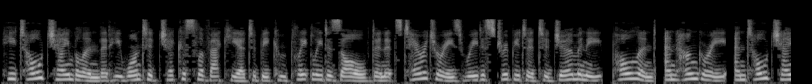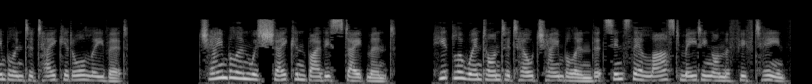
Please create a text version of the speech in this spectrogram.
He told Chamberlain that he wanted Czechoslovakia to be completely dissolved and its territories redistributed to Germany, Poland, and Hungary, and told Chamberlain to take it or leave it. Chamberlain was shaken by this statement. Hitler went on to tell Chamberlain that since their last meeting on the 15th,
